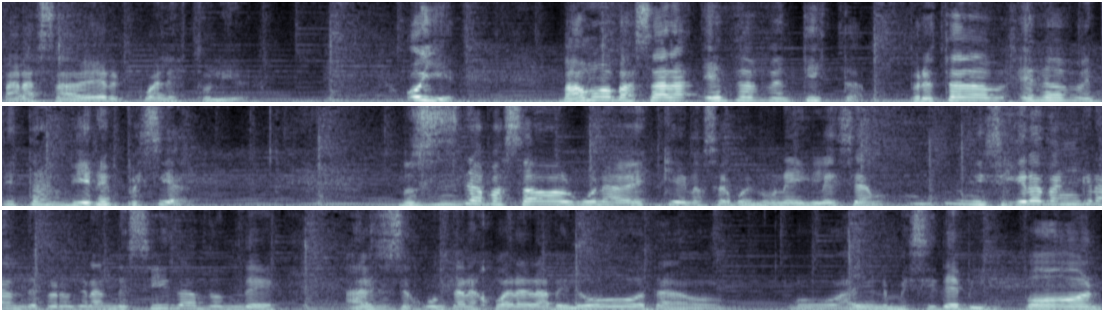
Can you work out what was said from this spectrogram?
Para saber cuál es tu libro. Oye, vamos a pasar a Es Adventista, pero esta Es Adventista es bien especial. No sé si te ha pasado alguna vez que, no sé, pues en una iglesia ni siquiera tan grande, pero grandecita, donde a veces se juntan a jugar a la pelota o, hay una mesita de ping-pong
